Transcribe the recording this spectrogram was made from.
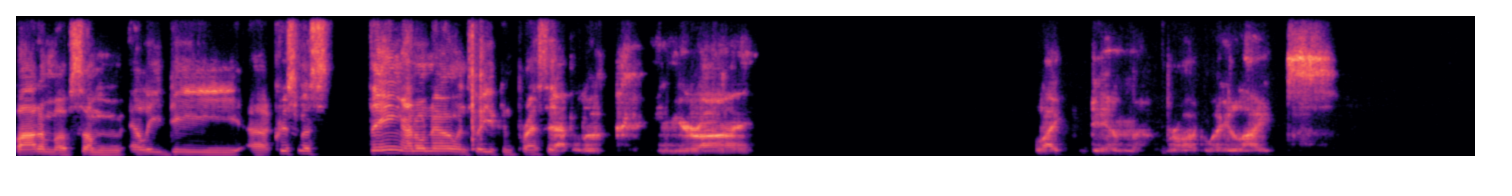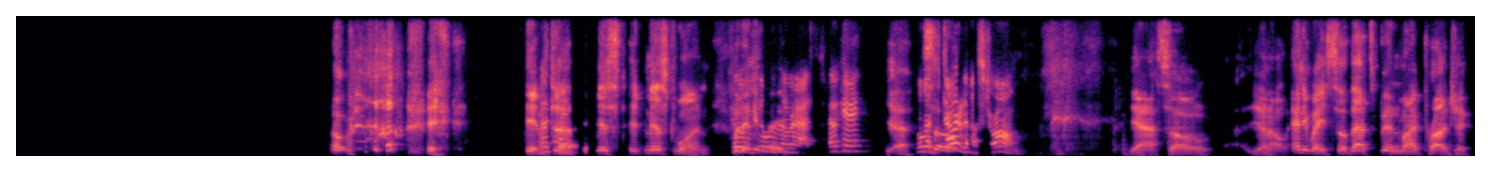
bottom of some led uh, christmas thing i don't know and so you can press it That look in your eye. Like dim Broadway lights. oh it it, Okay. uh, it missed it missed one Fill, but anyway the rest. Okay. yeah Well, it so- started off strong. yeah so you know anyway so that's been my project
